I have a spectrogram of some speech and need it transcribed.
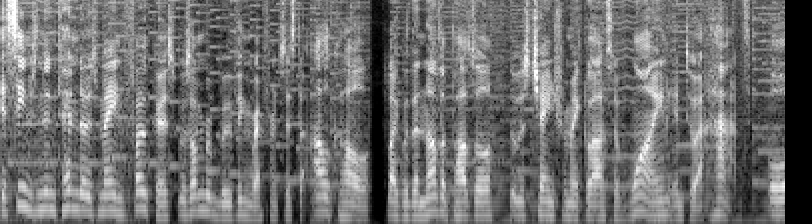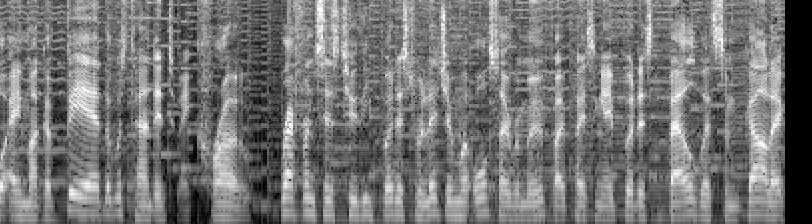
It seems Nintendo's main focus was on removing references to alcohol, like with another puzzle that was changed from a glass of wine into a hat, or a mug of beer that was turned into a crow. References to the Buddhist religion were also removed by placing a Buddhist bell with some garlic.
